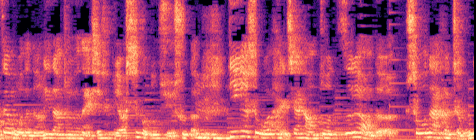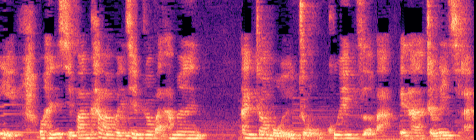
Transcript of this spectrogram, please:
在我的能力当中有哪些是比较适合做学术的。第一个是我很擅长做资料的收纳和整理，我很喜欢看完文献之后把它们按照某一种规则吧给它整理起来。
